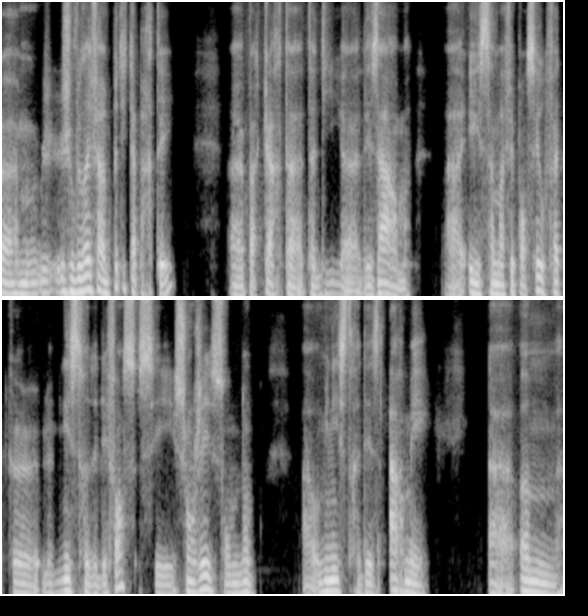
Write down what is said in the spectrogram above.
euh, je voudrais faire un petit aparté, euh, car tu as, dit euh, des armes, euh, et ça m'a fait penser au fait que le ministre de Défense s'est changé son nom euh, au ministre des Armées, euh, homme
